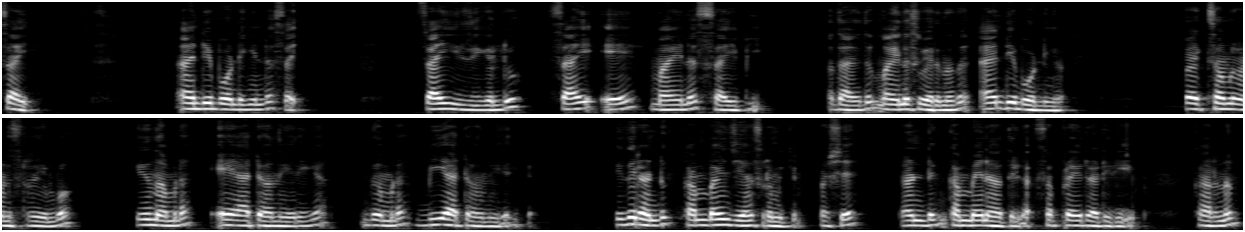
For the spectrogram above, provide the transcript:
psi anti ബോണ്ടിങ്ങിന്റെ psi psi is equal to psi A minus psi B അതായത് മൈനസ് വരുന്നത് ആന്റി ബോണ്ടിങ് ഇപ്പോൾ എക്സാമ്പിൾ കൺസിഡർ ചെയ്യുമ്പോൾ ഇത് നമ്മുടെ എ ആറ്റം എന്ന് വിചാരിക്കുക ഇത് നമ്മുടെ ബി ആറ്റം എന്ന് വിചാരിക്കുക. ഇത് രണ്ടും കമ്പൈൻ ചെയ്യാൻ ശ്രമിക്കും. പക്ഷേ രണ്ടും കമ്പൈൻ ആകത്തില്ല സെപ്പറേറ്റ് ആയിട്ടിരിക്കും കാരണം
